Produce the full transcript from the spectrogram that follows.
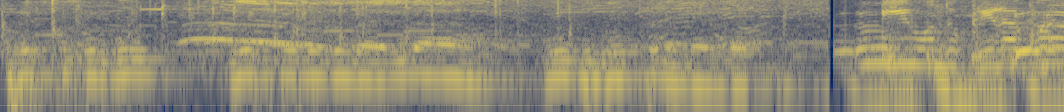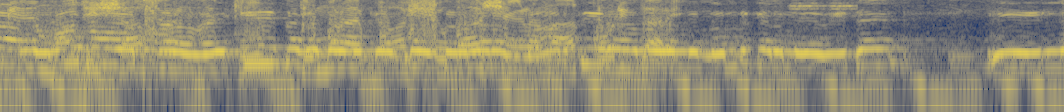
ಪ್ರೇಕ್ಷಕರಿಗೂ ಎಲ್ಲ ಇದು ನನ್ನ ಈ ಒಂದು ಕ್ರೀಡಾಕೂಟಕ್ಕೆ ಮಾಜಿ ಶಾಸಕರಾದ ಕೆ. ತಿಮ್ಮರಾಯಪ್ಪ ಶುಭಾಶಯಗಳನ್ನು ಕೋರಿದ್ದಾರೆ. ನಂಬಿಕೆ ನಮಗೆ ಇದೆ ಈ ಇಲ್ಲ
